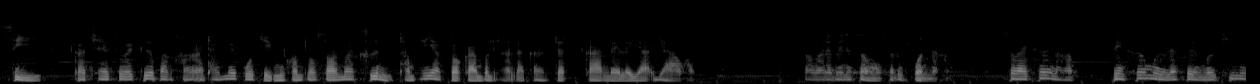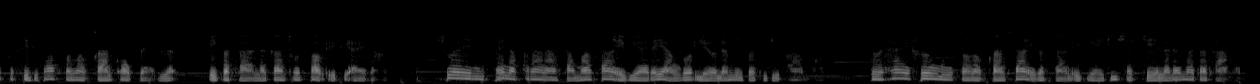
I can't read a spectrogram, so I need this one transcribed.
4. การใช้ Swagger บางครั้งอาจทำให้โปรเจกต์มีความซับซ้อนมากขึ้นทำให้ยากต่อการบริหารและการจัดการในระยะยาวครับ ต่อมาจะเป็นในส่วนของสรุปผลนะครับ Swagger นะครับ เป็นเครื่องมือและเฟรมเวิร์กที่มีประสิทธิภาพสำหรับการออกแบบและเอกสารและการทดสอบ API นะครับ ช่วยให้นักพัฒนาสามารถสร้าง API ได้อย่างรวดเร็วและมีประสิทธิภาพนะครับ โดยให้เครื่องมือสำหรับการสร้างเอกสาร API ที่ชัดเจนและได้มาตรฐานครับ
